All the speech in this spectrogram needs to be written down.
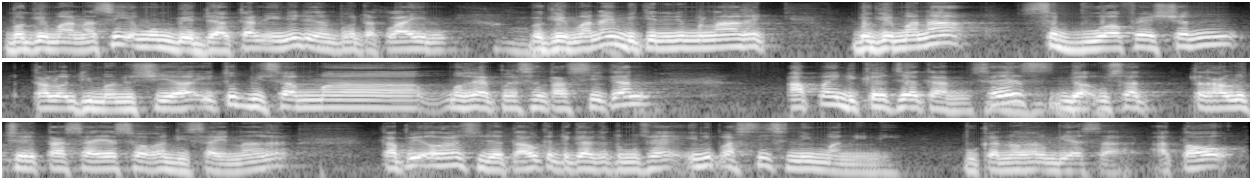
bagaimana sih yang membedakan ini dengan produk lain. Bagaimana yang bikin ini menarik. Bagaimana sebuah fashion kalau di manusia itu bisa me- merepresentasikan apa yang dikerjakan. Saya nggak usah terlalu cerita saya seorang desainer, tapi orang sudah tahu ketika ketemu saya ini pasti seniman ini, bukan orang biasa atau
